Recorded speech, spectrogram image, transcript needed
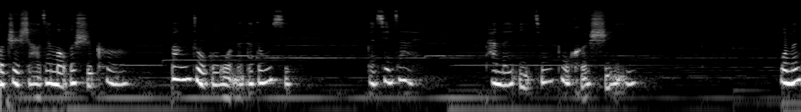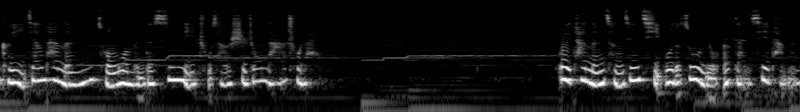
或至少在某个时刻帮助过我们的东西，但现在它们已经不合时宜。我们可以将它们从我们的心理储藏室中拿出来，为他们曾经起过的作用而感谢他们，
